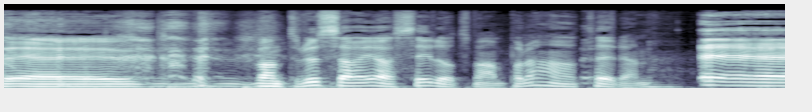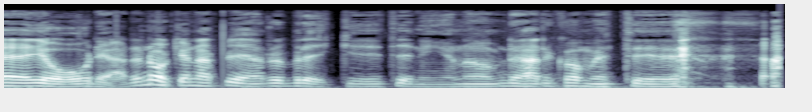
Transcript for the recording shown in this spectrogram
Eh, var inte du seriös idrottsman på den här tiden? eh, jo det hade nog kunnat bli en rubrik i tidningen om det hade kommit till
